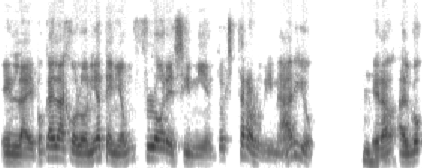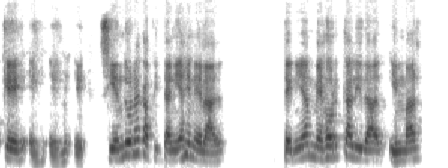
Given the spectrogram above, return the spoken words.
en la época de la colonia tenía un florecimiento extraordinario. Era algo que, eh, eh, eh, siendo una capitanía general, tenía mejor calidad y más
